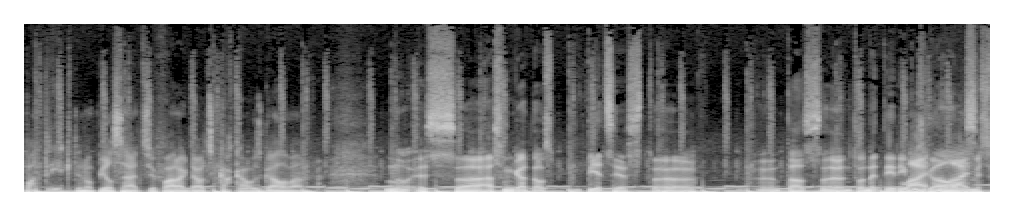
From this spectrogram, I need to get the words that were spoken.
patriekti no pilsētas, jo pārāk daudz kakao uz galvām. Nu, es uh, esmu gatavs pieciest uh, tās netīrības Lai, laimes,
